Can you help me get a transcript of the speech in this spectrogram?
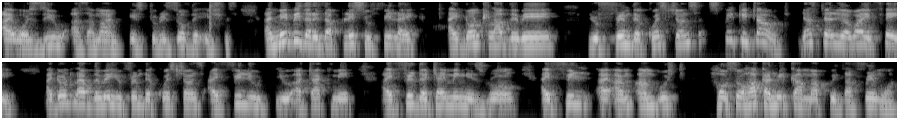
I was you as a man, is to resolve the issues. And maybe there is a place you feel like I don't love the way you frame the questions, speak it out. Just tell your wife, hey, I don't love the way you frame the questions. I feel you, you attack me. I feel the timing is wrong. I feel I, am ambushed. How, so how can we come up with a framework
